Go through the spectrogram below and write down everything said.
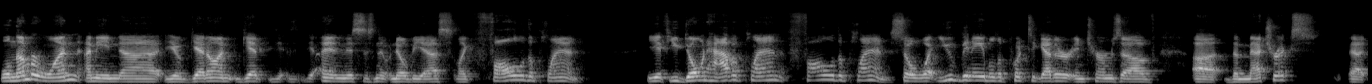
Well, number one, I mean, uh, you know, get on, get, and this is no, no BS. Like follow the plan. If you don't have a plan, follow the plan. So what you've been able to put together in terms of uh, the metrics, at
